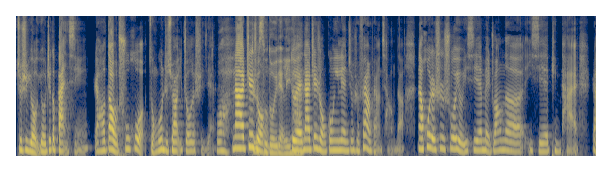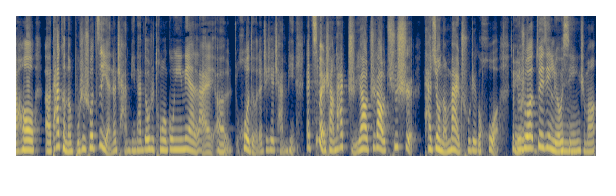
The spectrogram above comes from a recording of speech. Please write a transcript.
就是有有这个版型，然后到我出货，总共只需要一周的时间。哇，那这种速度有点厉害。对，那这种供应链就是非常非常强的。那或者是说有一些美妆的一些品牌，然后呃，它可能不是说自研的产品，它都是通过供应链来呃获得的这些产品。那基本上它只要知道趋势，它就能卖出这个货。就比如说最近流行什么。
